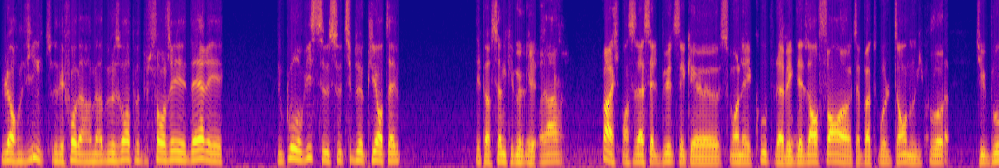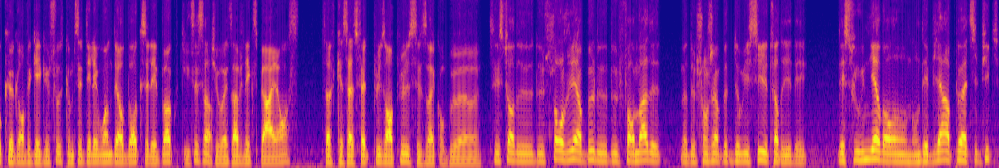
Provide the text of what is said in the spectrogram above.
leur vie. Parce que des fois, on a, on a besoin un peu de changer d'air. Et du coup, on vise ce, ce type de clientèle. Des personnes qui veulent. Voilà. Ouais, je pense que là, c'est le but, c'est que souvent les couples avec des enfants, euh, t'as pas trop le temps, donc il faut tu bookes quand on fait quelque chose comme c'était les Wonderbox à l'époque, tu, C'est ça. tu réserves l'expérience. Sauf que ça se fait de plus en plus, c'est vrai qu'on peut. euh, C'est histoire de, de changer un peu de, de format, de, bah, de changer un peu de domicile et de faire des, des, des souvenirs dans, dans des biens un peu atypiques.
